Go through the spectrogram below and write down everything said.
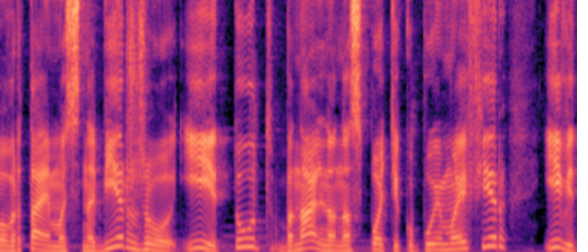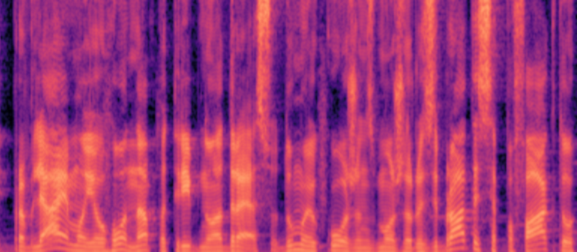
повертаємось на біржу, і тут банально на споті купуємо ефір і відправляємо його на потрібну адресу. Думаю, кожен зможе розібратися. По факту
